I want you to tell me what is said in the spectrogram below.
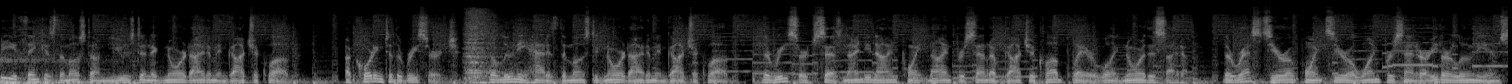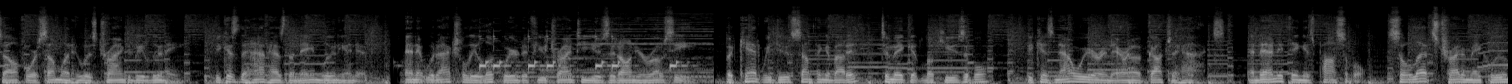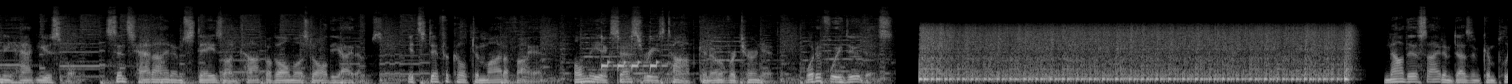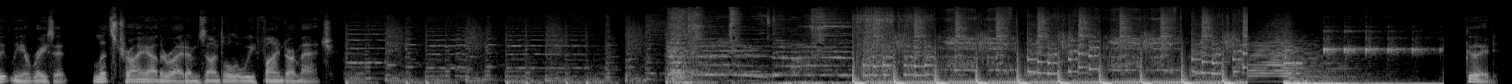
What do you think is the most unused and ignored item in Gacha Club? According to the research, the Looney hat is the most ignored item in Gacha Club. The research says 99.9% of Gacha Club player will ignore this item. The rest 0.01% are either Looney himself or someone who is trying to be Looney, because the hat has the name Looney in it, and it would actually look weird if you tried to use it on your OC. But can't we do something about it, to make it look usable? Because now we are in era of gacha hacks, and anything is possible. So let's try to make Luni hat useful. Since hat item stays on top of almost all the items, it's difficult to modify it. Only accessories top can overturn it. What if we do this? Now this item doesn't completely erase it, let's try other items until we find our match. Good.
